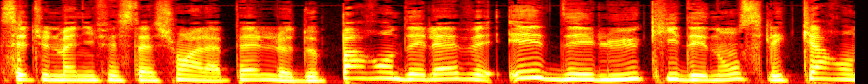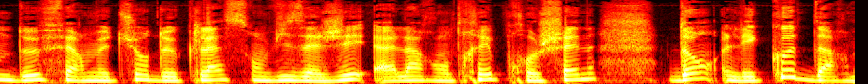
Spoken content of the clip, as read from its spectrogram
C'est une manifestation à l'appel de parents d'élèves et d'élus qui dénoncent les 42 fermetures de classes envisagées à la rentrée prochaine dans les Côtes d'Armor.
